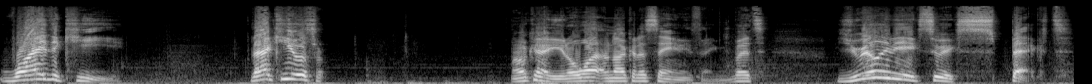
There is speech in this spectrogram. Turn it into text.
why the key? That key was... Okay, you know what? I'm not going to say anything. But you really need to expect...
